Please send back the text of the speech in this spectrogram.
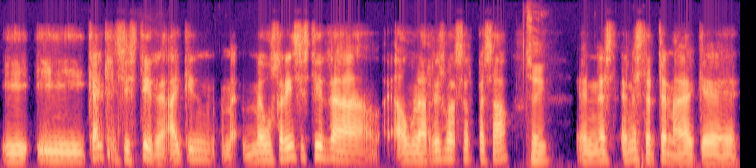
y, y, que hay que insistir, hay que, me gustaría insistir a, a un riesgo de ser pesado sí. en, este, en este tema, ¿eh? que,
